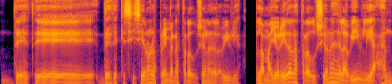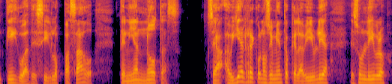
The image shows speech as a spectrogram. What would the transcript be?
desde, desde que se hicieron las primeras traducciones de la Biblia. La mayoría de las traducciones de la Biblia antiguas de siglos pasados tenían notas. O sea, había el reconocimiento que la Biblia es un libro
